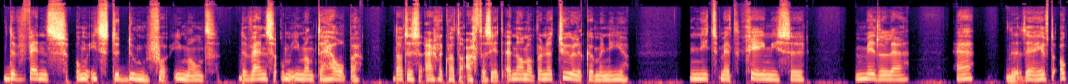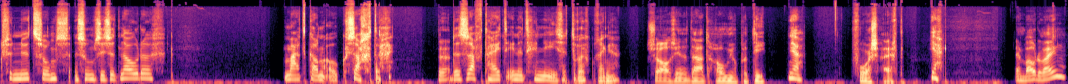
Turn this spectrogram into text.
de wens om iets te doen voor iemand. De wens om iemand te helpen. Dat is eigenlijk wat erachter zit. En dan op een natuurlijke manier. Niet met chemische middelen. Hè. Dat heeft ook zijn nut soms. En soms is het nodig. Maar het kan ook zachter. Ja. De zachtheid in het genezen terugbrengen. Zoals inderdaad homeopathie ja. voorschrijft. Ja. En Boudewijn?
